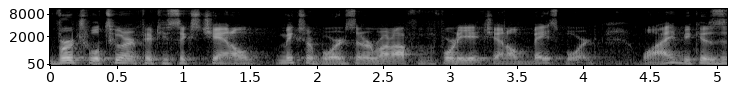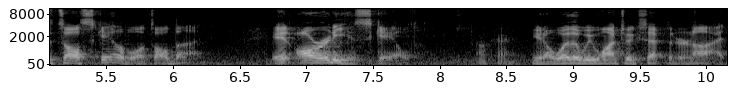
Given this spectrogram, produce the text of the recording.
virtual 256 channel mixer boards that are run off of a 48 channel baseboard. Why? Because it's all scalable. It's all done. It already has scaled. Okay, You know whether we want to accept it or not,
